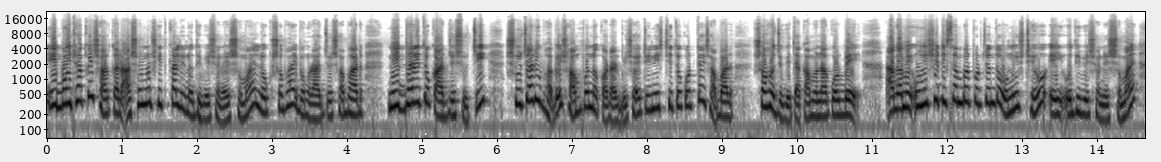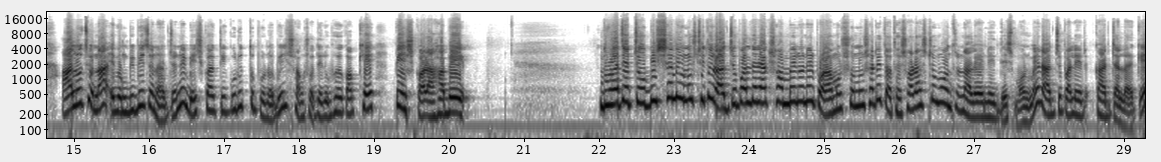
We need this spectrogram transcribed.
এই বৈঠকে সরকার আসন্ন শীতকালীন অধিবেশনের সময় লোকসভা এবং রাজ্যসভার নির্ধারিত কার্যসূচি সুচারুভাবে সম্পন্ন করার বিষয়টি নিশ্চিত করতে সবার সহযোগিতা কামনা করবে। আগামী উনিশে ডিসেম্বর পর্যন্ত অনুষ্ঠেয় এই অধিবেশনের সময় আলোচনা এবং বিবেচনার জন্য বেশ কয়েকটি গুরুত্বপূর্ণ বিল সংসদের উভয় কক্ষে পেশ করা হবে। দু হাজার চব্বিশ সালে অনুষ্ঠিত রাজ্যপালদের এক সম্মেলনের পরামর্শ অনুসারে তথা স্বরাষ্ট্র মন্ত্রণালয়ের নির্দেশ মর্মে রাজ্যপালের কার্যালয়কে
